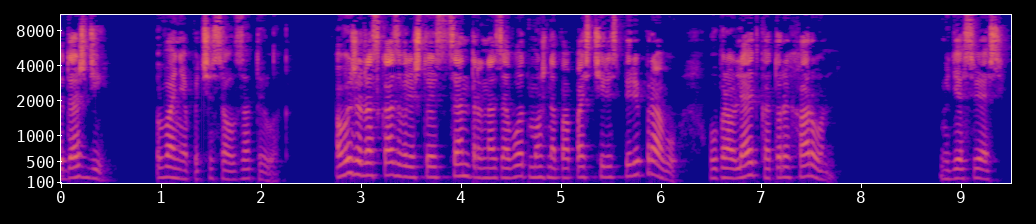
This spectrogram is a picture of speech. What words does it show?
«Подожди», — Ваня почесал затылок. «Вы же рассказывали, что из центра на завод можно попасть через переправу, управляет которой Харон». «Где связь?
